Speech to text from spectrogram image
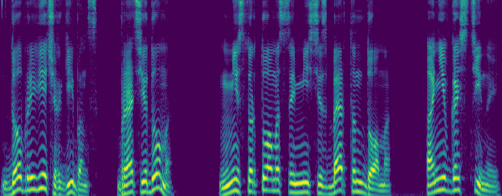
«Добрый вечер, Гиббонс. Братья дома?» «Мистер Томас и миссис Бертон дома. Они в гостиной.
